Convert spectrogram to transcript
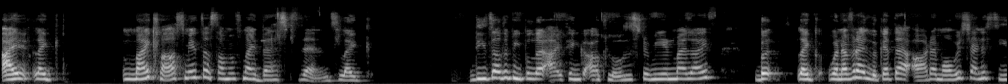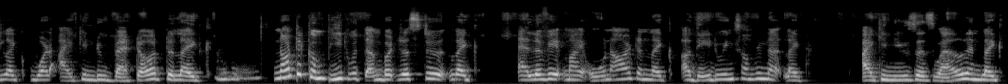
i like my classmates are some of my best friends. Like these are the people that I think are closest to me in my life. But like whenever I look at their art, I'm always trying to see like what I can do better to like Mhm. not to compete with them, but just to like elevate my own art and like are they doing something that like I can use as well? And like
